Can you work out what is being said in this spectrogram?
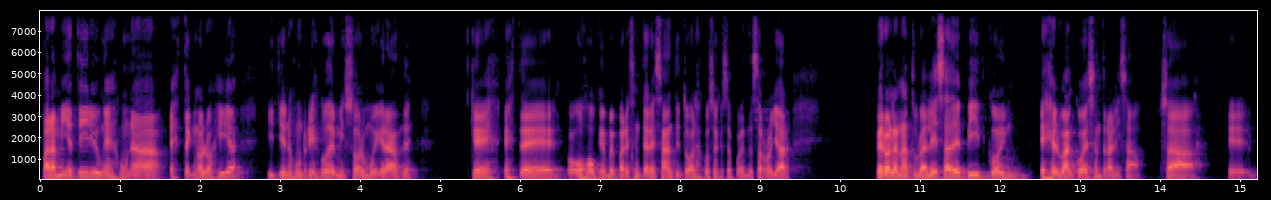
para mí Ethereum es una es tecnología y tienes un riesgo de emisor muy grande que este, ojo que me parece interesante y todas las cosas que se pueden desarrollar, pero la naturaleza de Bitcoin es el banco descentralizado. O sea, eh,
